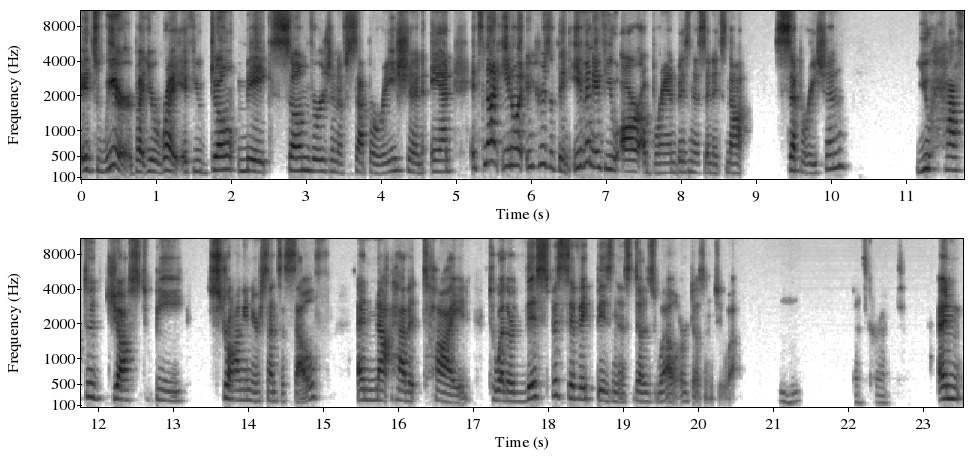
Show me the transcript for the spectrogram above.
it's weird, but you're right. If you don't make some version of separation, and it's not, you know what, here's the thing even if you are a brand business and it's not separation, you have to just be strong in your sense of self and not have it tied to whether this specific business does well or doesn't do well. Mm-hmm. That's correct. And,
